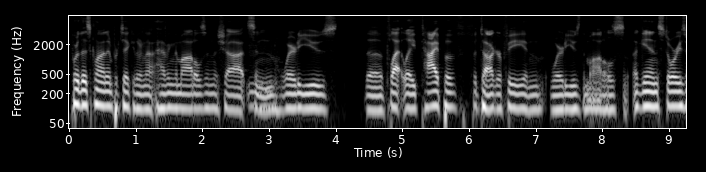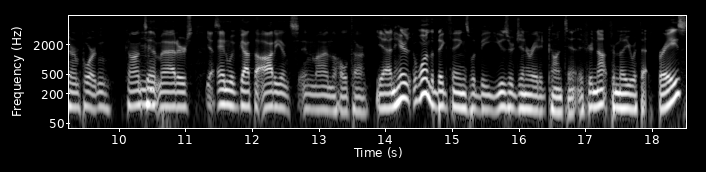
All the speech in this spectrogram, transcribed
for this client in particular, not having the models in the shots and where to use the flat lay type of photography and where to use the models. Again, stories are important. Content matters. Yes. And we've got the audience in mind the whole time. Yeah, and here's one of the big things would be user generated content. If you're not familiar with that phrase,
